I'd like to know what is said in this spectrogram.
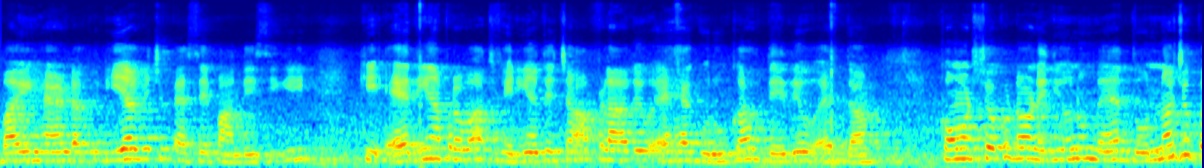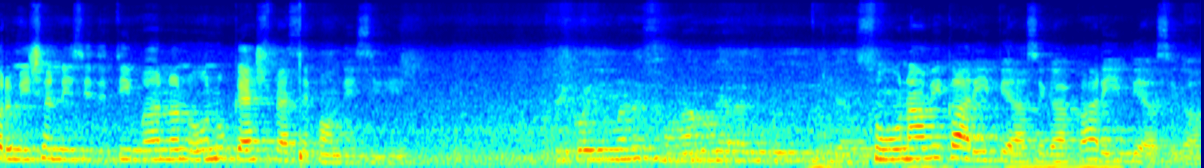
ਬਾਈ ਹੈਂਡ ਅਕਰੀਆ ਵਿੱਚ ਪੈਸੇ ਪਾਉਂਦੀ ਸੀਗੀ ਕਿ ਇਹਦੀਆਂ ਪ੍ਰਭਾਤ ਫੇਰੀਆਂ ਤੇ ਚਾਹ ਪਿਲਾ ਦਿਓ, ਇਹ ਗੁਰੂ ਘਰ ਦੇ ਦਿਓ ਐਦਾਂ ਕੌਣ ਚੋਂ ਕਢਾਉਣੇ ਦੀ, ਉਹਨੂੰ ਮੈਂ ਦੋਨਾਂ ਚੋਂ ਪਰਮਿਸ਼ਨ ਨਹੀਂ ਸੀ ਦਿੱਤੀ, ਮੈਂ ਉਹਨਾਂ ਨੂੰ, ਉਹਨੂੰ ਕੈਸ਼ ਪੈਸੇ ਪਾਉਂਦੀ ਸੀਗੀ। ਤੇ ਕੋਈ ਮਨ ਸੋਨਾ ਵਗੈਰਾ ਦੀ ਕੋਈ ਸੋਨਾ ਵੀ ਘਰ ਹੀ ਪਿਆ ਸੀਗਾ ਘਰ ਹੀ ਪਿਆ ਸੀਗਾ।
